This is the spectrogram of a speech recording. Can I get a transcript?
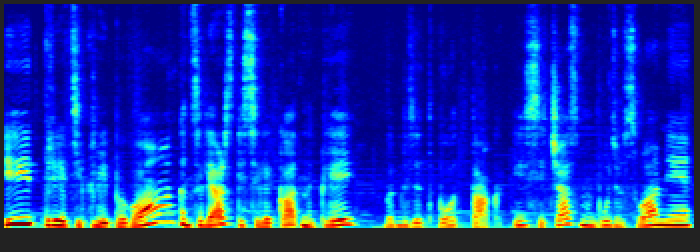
И третий клей ПВА, канцелярский силикатный клей, выглядит вот так. И сейчас мы будем с вами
